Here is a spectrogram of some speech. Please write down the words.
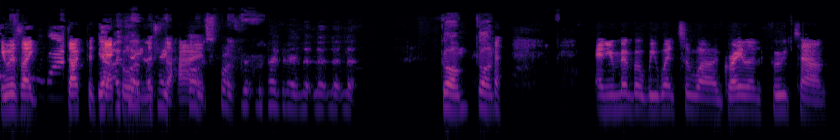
he was like Dr. Yeah, Jekyll okay, and Mr. okay. Hyde. Spence, look, look over there. Look, look, look, look. Go on, go on. And you remember we went to uh, Grey Lynn Food Town,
